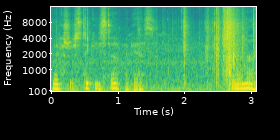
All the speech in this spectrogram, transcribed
some extra sticky stuff, I guess. I don't know.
